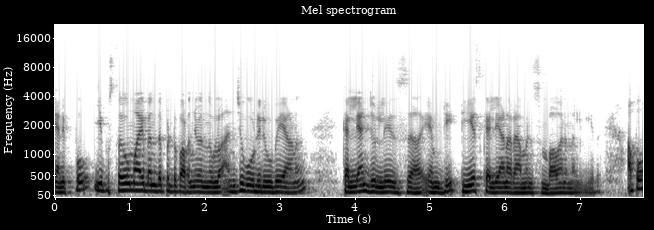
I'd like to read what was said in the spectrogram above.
ഞാനിപ്പോൾ ഈ പുസ്തകവുമായി ബന്ധപ്പെട്ട് പറഞ്ഞു എന്നുള്ള അഞ്ച് കോടി രൂപയാണ് Kalyan Jewellers M D T S Kalyanaraman സംഭാവന നൽകിയത്. അപ്പോൾ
